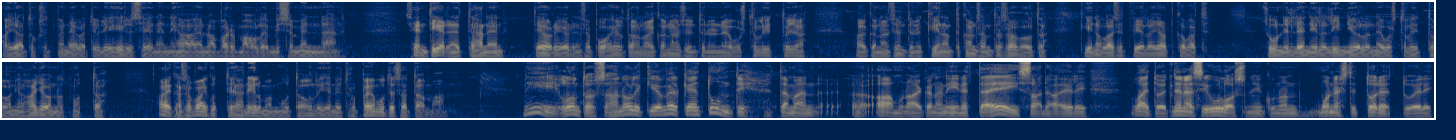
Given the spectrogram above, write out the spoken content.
ajatukset menevät yli hilseen, en ihan aina varma ole, missä mennään. Sen tiedän, että hänen teorioidensa pohjalta on aikanaan syntynyt Neuvostoliitto ja aikanaan syntynyt Kiinan kansantasavalta. Kiinalaiset vielä jatkavat suunnilleen niillä linjoilla. Neuvostoliitto on jo hajonnut, mutta aikansa vaikuttajahan ilman muuta oli ja nyt rupeaa muuten satamaan. Niin, Lontoossahan olikin jo melkein tunti tämän aamun aikana niin, että ei sada. Eli laitoit nenäsi ulos, niin kuin on monesti todettu. Eli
